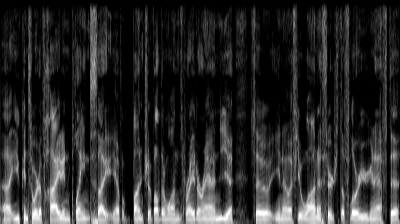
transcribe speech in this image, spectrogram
uh, you can sort of hide in plain sight. You have a bunch of other ones right around you. So, you know, if you want to search the floor, you're going to have to,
